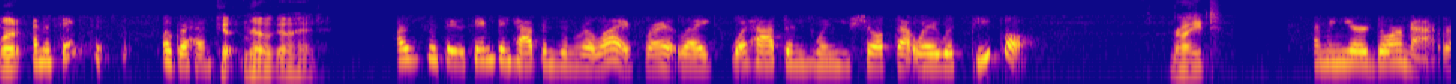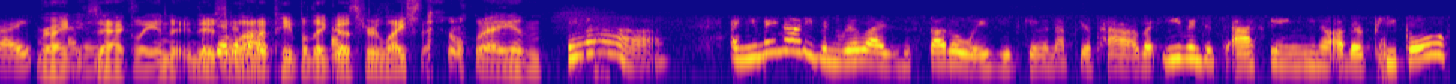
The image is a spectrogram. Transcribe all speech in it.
Well, And the same thing. Oh, go ahead. go, no, go ahead. I was just going to say the same thing happens in real life, right? Like what happens when you show up that way with people? Right, I mean, you're a doormat, right? right, I mean, exactly. And there's a lot of people that go through life that way, and Yeah. And you may not even realize the subtle ways you've given up your power, but even just asking, you know, other people,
